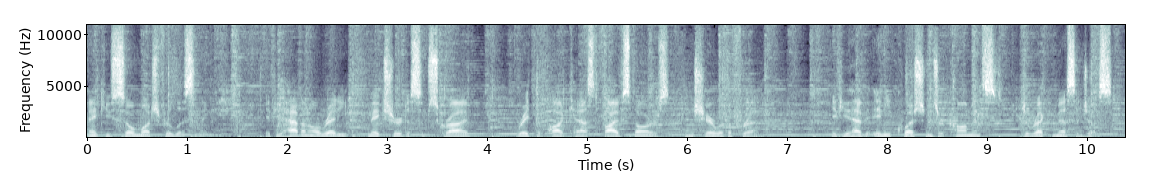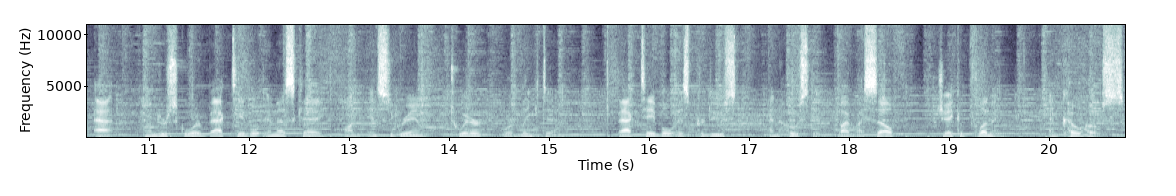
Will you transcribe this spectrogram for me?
Thank you so much for listening. If you haven't already, make sure to subscribe, rate the podcast five stars, and share with a friend. If you have any questions or comments, direct message us at underscore Backtable MSK on Instagram, Twitter, or LinkedIn. Backtable is produced and hosted by myself, Jacob Fleming, and co-hosts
